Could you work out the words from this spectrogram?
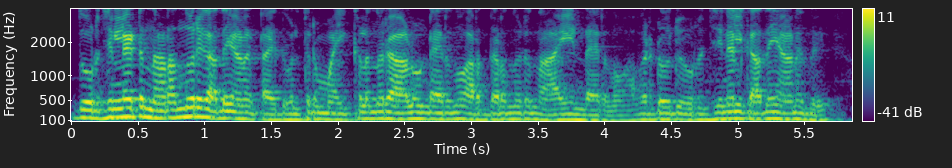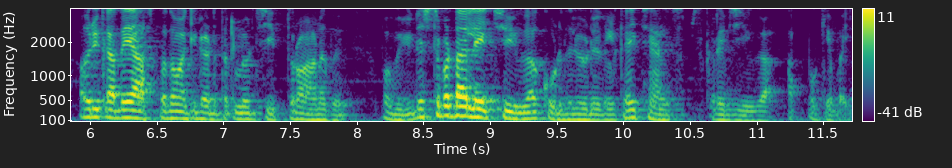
ഇത് ഒറിജിനലായിട്ട് നടന്നൊരു കഥയാണ് കേട്ടോ ഇതുപോലത്തെ ഒരു മൈക്കിൾ എന്നൊരാളുണ്ടായിരുന്നു അർദ്ധർ എന്നൊരു നായ ഉണ്ടായിരുന്നു. അവരുടെ ഒരു ഒറിജിനൽ കഥയാണിത്. ആ ഒരു കഥയെ ആസ്പദമാക്കിയിട്ട് എടുത്തിട്ടുള്ള ഒരു ചിത്രമാണിത്. അപ്പോൾ വീഡിയോ ഇഷ്ടപ്പെട്ടാൽ ലൈക്ക് ചെയ്യുക കൂടുതൽ വീഡിയോകൾക്കായി ചാനൽ സബ്സ്ക്രൈബ് ചെയ്യുക. അപ്പോൾ ഓക്കെ ബൈ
